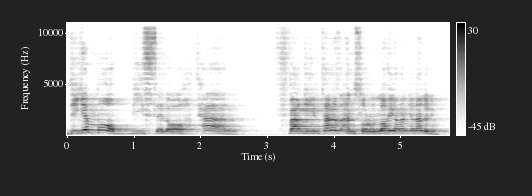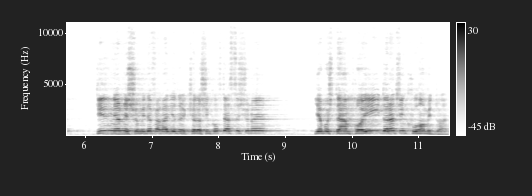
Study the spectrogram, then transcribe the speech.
دیگه ما بی تر فقیرتر از انصار الله یمن که نداریم. دیدید اینا نشون میده فقط یه دونه کلاشینکوف دستشونه یه پشت دمپایی دارن تو این کوها می‌دونن.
